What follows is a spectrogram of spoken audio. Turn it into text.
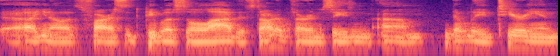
uh, you know, as far as the people are still alive that started with her in the season, um, that would leave Tyrion.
